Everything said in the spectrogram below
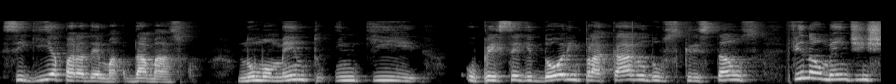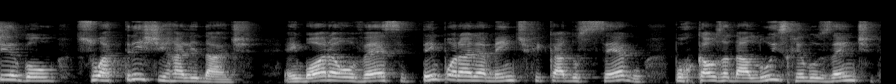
seguia para Damasco, no momento em que o perseguidor implacável dos cristãos finalmente enxergou sua triste realidade. Embora houvesse temporariamente ficado cego por causa da luz reluzente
